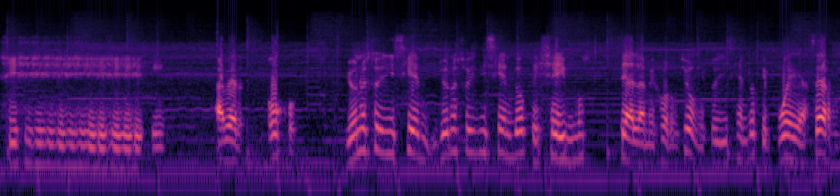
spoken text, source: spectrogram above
sí, sí, sí, sí, sí, sí, sí. A ver, ojo, yo no estoy diciendo, yo no estoy diciendo que Sheamus sea la mejor opción, estoy diciendo que puede hacerlo.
